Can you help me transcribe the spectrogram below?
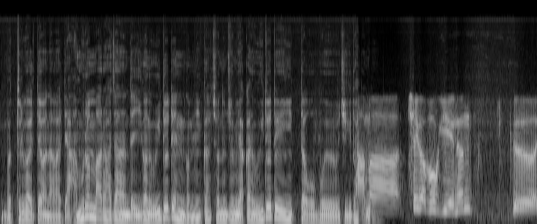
뭐 들어갈 때와 나갈 때 아무런 말을 하지 않았는데 이건 의도된 겁니까? 저는 좀 약간 의도돼 있다고 보여지기도 하던데. 아마 제가 보기에는 그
